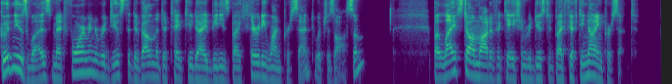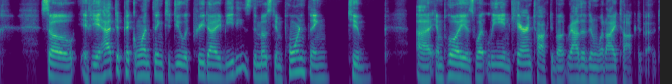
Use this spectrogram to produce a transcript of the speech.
Good news was metformin reduced the development of type 2 diabetes by 31%, which is awesome but lifestyle modification reduced it by 59%. So if you had to pick one thing to do with prediabetes, the most important thing to uh, employ is what Leigh and Karen talked about rather than what I talked about.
